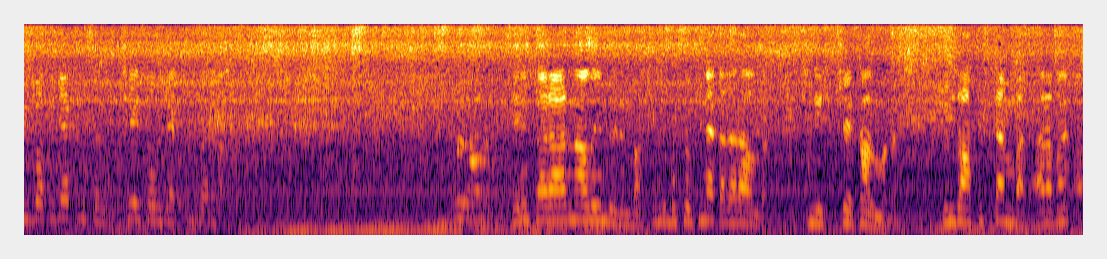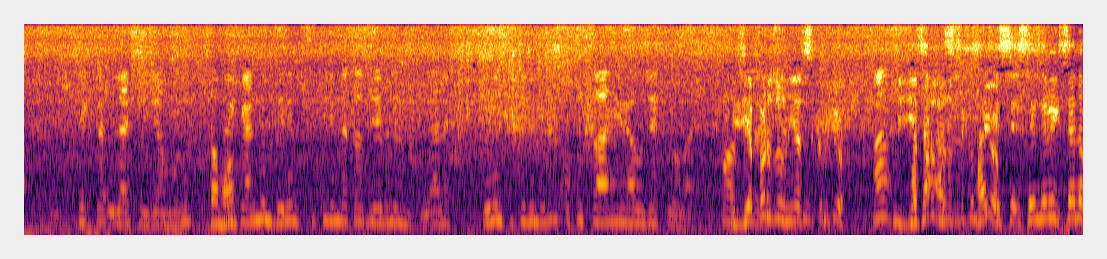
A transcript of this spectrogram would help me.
Bir bakacak mısın? Bir şey soracaktım sana. Senin kararını alayım dedim bak. Şimdi bu köküne kadar aldı. Şimdi hiçbir şey kalmadı. Şunda hafiften var. Araba tekrar ilaçlayacağım bunu. Tamam. Sen kendin benim stilimle kazıyabilir misin? Yani benim stilim dedim 30 saniyeni alacak bir olay. Biz yaparız onu ya sıkıntı yok. Ha? Biz yaparız onu sıkıntı yok. Sen, sen demek ki sen de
